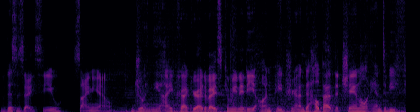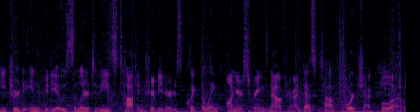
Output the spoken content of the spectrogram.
this is ICU, signing out. Join the I Crack Your iDevice community on Patreon to help out the channel and to be featured in videos similar to these top contributors. Click the link on your screens now if you're on desktop or check below.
